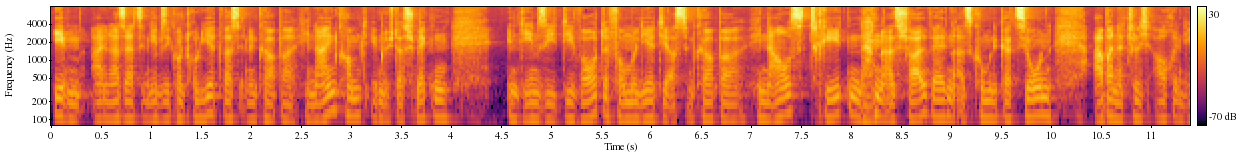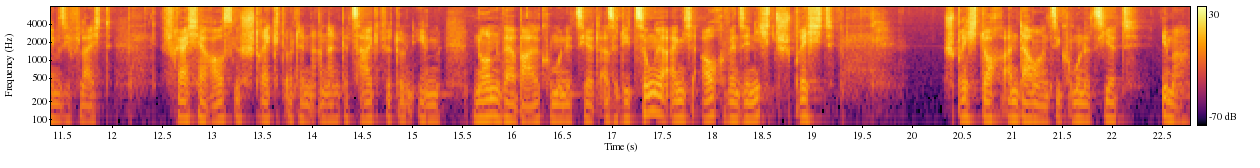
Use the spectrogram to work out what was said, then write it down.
eben einerseits, indem sie kontrolliert, was in den Körper hineinkommt, eben durch das Schmecken, indem sie die Worte formuliert, die aus dem Körper hinaustreten, dann als Schallwellen, als Kommunikation, aber natürlich auch, indem sie vielleicht frech herausgestreckt und den anderen gezeigt wird und eben nonverbal kommuniziert. Also die Zunge eigentlich auch, wenn sie nicht spricht, spricht doch andauernd. Sie kommuniziert immer.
